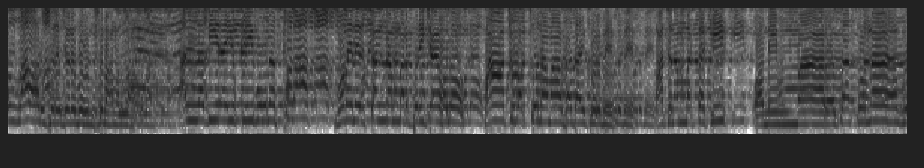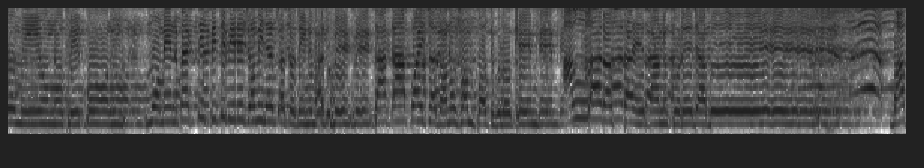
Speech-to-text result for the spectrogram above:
আল্লাহর উপরে। জোরে বলুন সুবহানাল্লাহ। আল্লাযীনা ইউকিমুনাস সালাত। মোমেনের চার নাম্বার পরিচয় হলো পাঁচ ওয়াক্ত নামাজ আদায় করবে। পাঁচ নাম্বারটা কি? অমিম্মা রাযাকনাহুম ইউনফিকুন মোমেন ব্যক্তি পৃথিবীর জমিনে যতদিন বাঁচবে টাকা পয়সা ধন সম্পদ গুলোকে আল্লাহ রাস্তায় দান করে যাবে। বাপ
